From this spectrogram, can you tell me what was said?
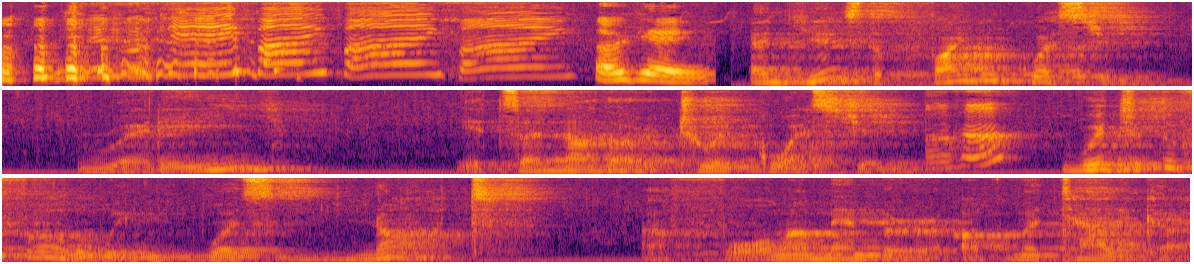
Okay, fine, fine, fine. Okay. And here's the final question. Ready? It's another trick question. Uh huh. Which of the following was not a former member of Metallica?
